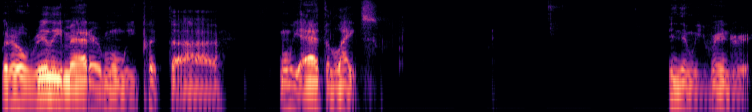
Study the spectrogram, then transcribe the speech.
But it'll really matter when we put the uh, when we add the lights, and then we render it.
